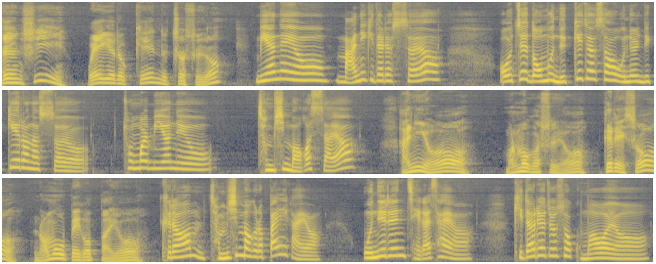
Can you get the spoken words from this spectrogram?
세연 씨, 왜 이렇게 늦었어요? 미안해요. 많이 기다렸어요. 어제 너무 늦게 자서 오늘 늦게 일어났어요. 정말 미안해요. 점심 먹었어요? 아니요, 못 먹었어요. 그래서 너무 배고파요. 그럼 점심 먹으러 빨리 가요. 오늘은 제가 사요. 기다려줘서 고마워요.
